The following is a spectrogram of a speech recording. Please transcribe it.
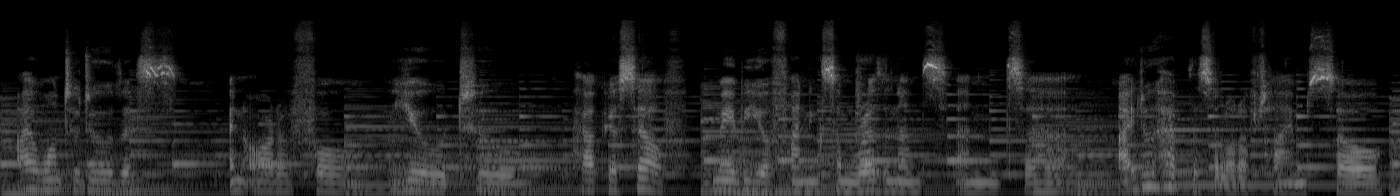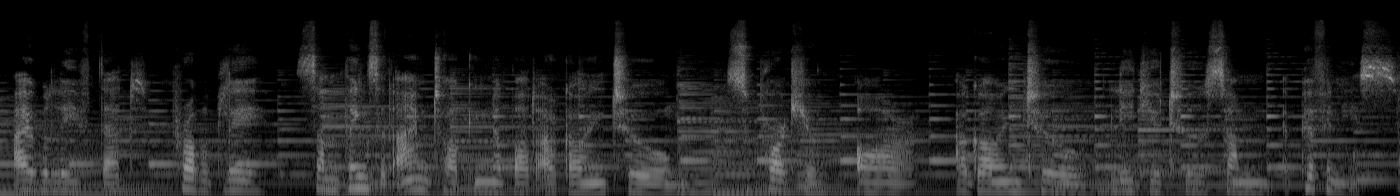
I want to do this in order for you to help yourself. Maybe you're finding some resonance, and uh, I do have this a lot of times. So I believe that probably some things that I'm talking about are going to support you or are going to lead you to some epiphanies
